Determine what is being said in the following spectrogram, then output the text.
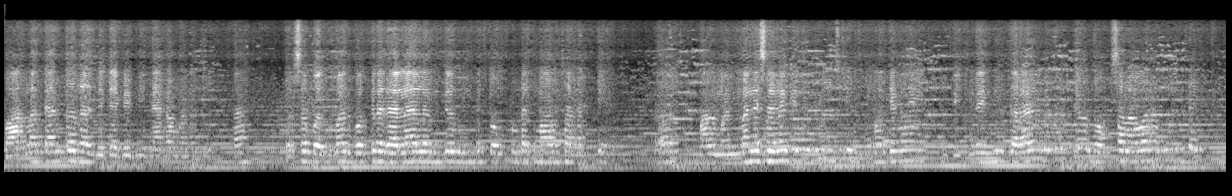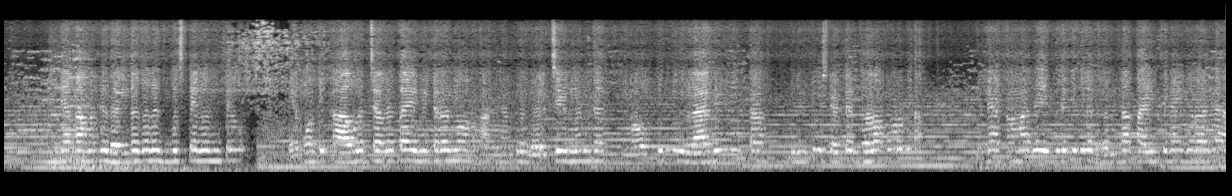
वारला त्यानंतर राहते त्या बेबी नाका म्हणत तसं बदमाश बकरं झालं तुमच्या तुमच्या चौकुटात माणूस लागते मला मनमाने की केलं तुमची मध्ये काय बिजनेस करायला लागत तेव्हा लावायला बोलते तुमच्या कामाचे धंदा करत बसते नंतर हे मोठी कावत चालत आहे मित्रांनो? आणि आपले घरचे म्हणतात नोकरी लागली का तू शेतात धडा पडला म्हणजे तुझ्या कामाचा इकडे तिकडे धंदा काहीच नाही करायचा.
